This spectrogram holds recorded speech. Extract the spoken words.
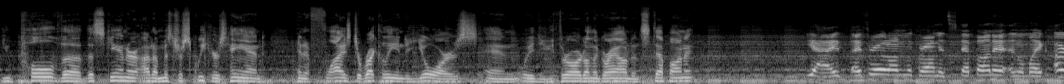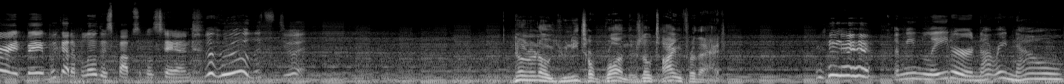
you pull the, the scanner out of Mr. Squeaker's hand and it flies directly into yours. And what do you do? You throw it on the ground and step on it? Yeah, I, I throw it on the ground and step on it, and I'm like, all right, babe, we gotta blow this popsicle stand. Woohoo! Let's do it. No, no, no, you need to run. There's no time for that. I mean, later, not right now.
